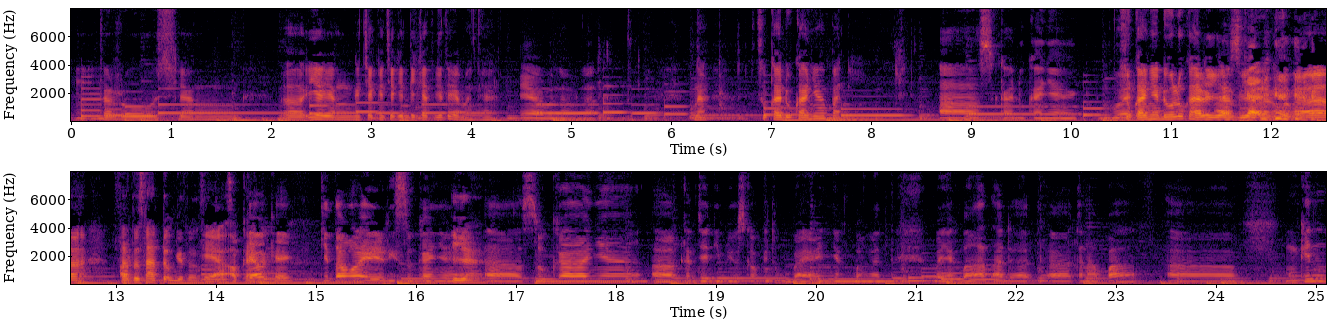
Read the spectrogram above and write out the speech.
Hmm. terus yang eh, iya yang ngecek ngecekin tiket gitu ya man ya Iya benar-benar. suka dukanya apa nih Uh, suka dukanya gue. sukanya dulu kali ya Ah, biar langsung ah, satu-satu gitu langsung Ya oke oke. Kita mulai dari sukanya. Iya. Uh, sukanya uh, kerja di bioskop itu banyak banget. Banyak banget ada uh, kenapa? Uh, mungkin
